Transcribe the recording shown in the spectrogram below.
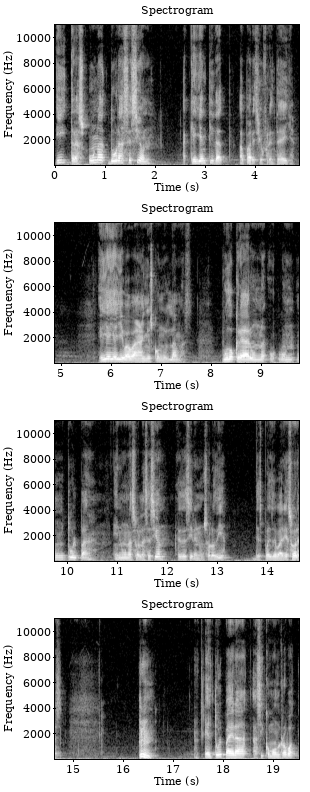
Y tras una dura sesión, aquella entidad apareció frente a ella. Ella ya llevaba años con los lamas. Pudo crear un, tulpa en una sola sesión, es decir, en un solo día, después de varias horas. El tulpa era así como un robot.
